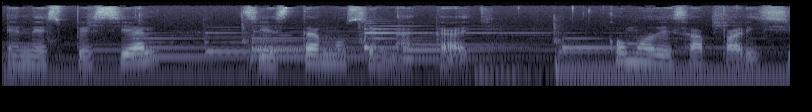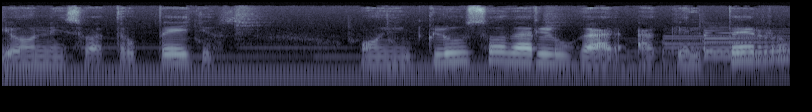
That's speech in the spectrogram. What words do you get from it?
en especial si estamos en la calle, como desapariciones o atropellos, o incluso dar lugar a que el perro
